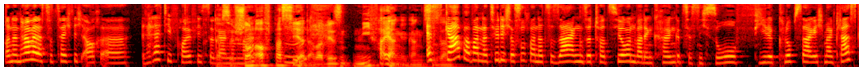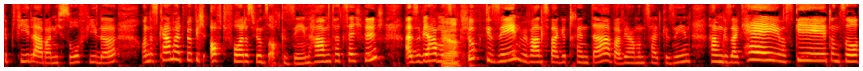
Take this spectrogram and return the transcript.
Und dann haben wir das tatsächlich auch äh, relativ häufig sogar gemacht. Das ist gemacht. schon oft passiert, mhm. aber wir sind nie feiern gegangen zusammen. Es gab aber natürlich, das muss man dazu sagen, Situationen, weil in Köln gibt es jetzt nicht so viele Clubs, sage ich mal. Klar, es gibt viele, aber nicht so viele. Und es kam halt wirklich oft vor, dass wir uns auch gesehen haben tatsächlich. Also wir haben uns ja. im Club gesehen, wir waren zwar getrennt da, aber wir haben uns halt gesehen, haben gesagt, hey, was geht und so.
